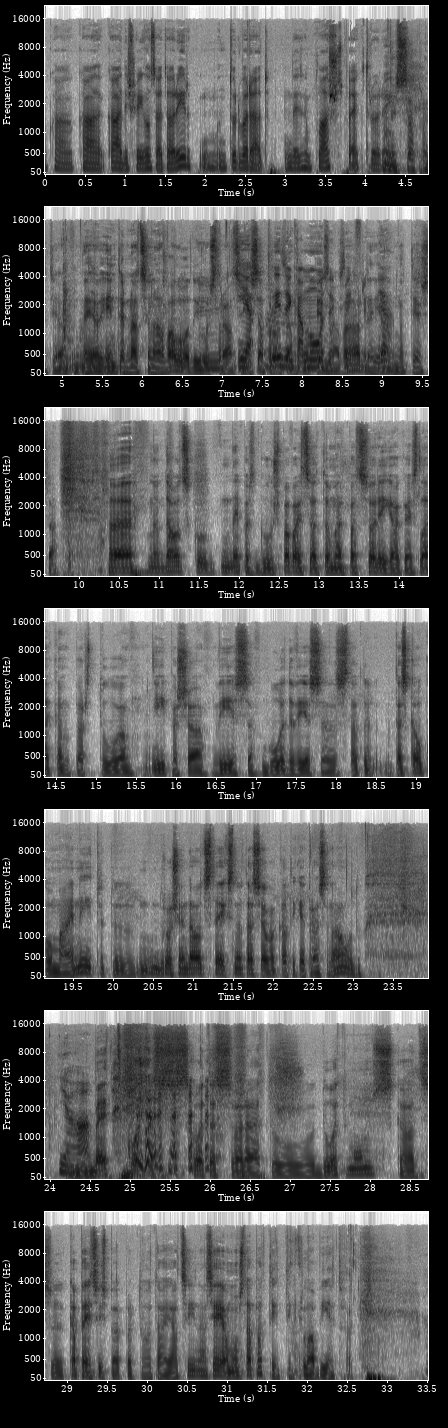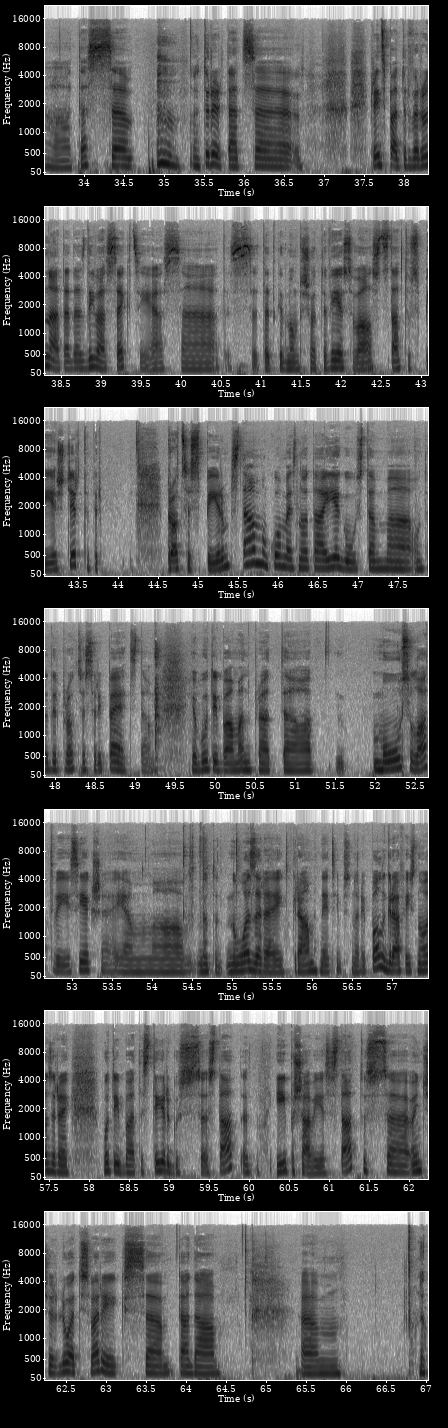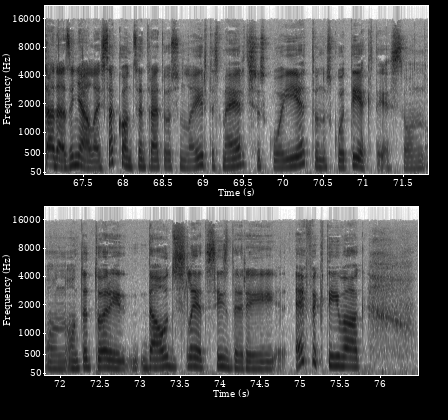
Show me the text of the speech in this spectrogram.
kā, kā, kādi šie ilustrātori ir, tur varētu diezgan plašu spektru arī. Es sapratu, jā, jā. internacionāla valoda ilustrācija. Jā, līdzīgi kā mūzika. Vārda, jā, jā. Nu, tieši tā. Uh, nu, daudz ko nepagūšu pavaicāt, tomēr pats svarīgākais laikam par to īpašā viesa, goda viesa statu. Tas kaut ko mainītu, tu, nu, droši vien daudz teiks, nu, tas jau atkal tikai prasa naudu. Jā. Bet ko tas, ko tas varētu dot mums? Kādas, kāpēc vispār par to tā jācīnās? Ja jau mums tāpat ir tik labi ietver. Tas uh, tur ir tāds, uh, principā tur var runāt tādās divās sekcijās. Uh, tas, tad, kad mums šo viesu valsts statusu piešķir, tad ir process pirms tam, un ko mēs no tā iegūstam, un tad ir process arī pēc tam. Jo būtībā, manuprāt, mūsu Latvijas iekšējam nu, nozarei, grāmatniecības un arī poligrāfijas nozarei, būtībā tas tirgus stat, īpašā viesa status, viņš ir ļoti svarīgs tādā. Um, Nu, tādā ziņā, lai sakoncentrētos un lai ir tas mērķis, uz ko iet un uz ko tiekties. Un, un, un tad to arī daudzas lietas izdarīja efektīvāk.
